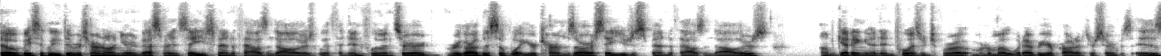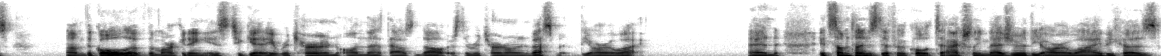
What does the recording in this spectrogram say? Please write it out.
So basically, the return on your investment, say you spend $1,000 with an influencer, regardless of what your terms are, say you just spend $1,000 um, getting an influencer to promote, promote whatever your product or service is. Um, the goal of the marketing is to get a return on that $1,000, the return on investment, the ROI. And it's sometimes difficult to actually measure the ROI because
